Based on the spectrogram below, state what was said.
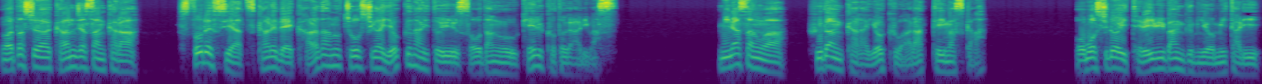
私は患者さんから、ストレスや疲れで体の調子が良くないという相談を受けることがあります。皆さんは普段からよく笑っていますか？面白いテレビ番組を見たり、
